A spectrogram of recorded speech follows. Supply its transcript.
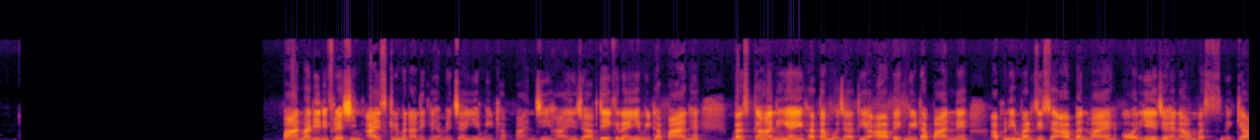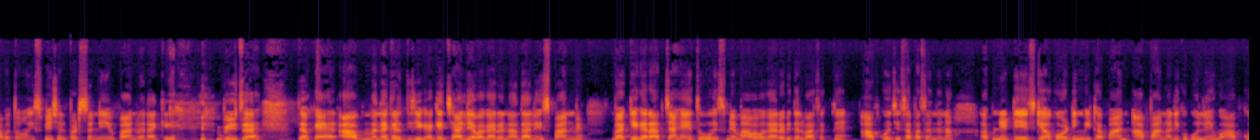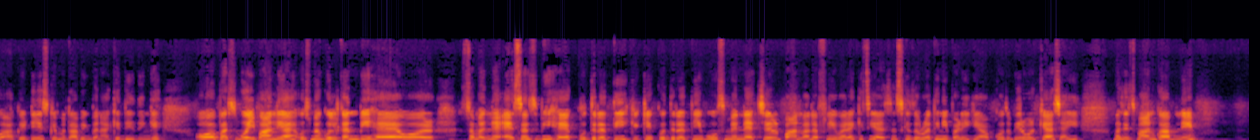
पान वाली रिफ़्रेशिंग आइसक्रीम बनाने के लिए हमें चाहिए मीठा पान। जी हाँ ये जो आप देख रहे हैं, ये मीठा पान है। बस कहानी यहीं ख़त्म हो जाती है। आप एक मीठा पान लें, अपनी मर्ज़ी से आप बनवाएँ और ये जो है ना, बस मैं क्या बताऊँ स्पेशल पर्सन ने ये पान बना के भेजा है। तो खैर, आप मना कर दीजिएगा कि छालिया वगैरह ना डालें इस पान में। बाकी अगर आप चाहें तो इसमें मावा वगैरह भी डलवा सकते हैं। आपको जैसा पसंद है ना, अपने टेस्ट के अकॉर्डिंग मीठा पान, आप पान वाले को बोलें वो आपको आपके टेस्ट के मुताबिक बना के दे देंगे। और बस वही पान लिया है, उसमें गुलकंद भी है और समझ लें एसेंस भी है, कुदरती, क्योंकि कुदरती वो उसमें नेचुरल पान वाला फ्लेवर है, किसी एसेंस की ज़रूरत ही नहीं पड़ेगी आपको तो फिर वो क्या चाहिए? बस इस पान को आप लें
